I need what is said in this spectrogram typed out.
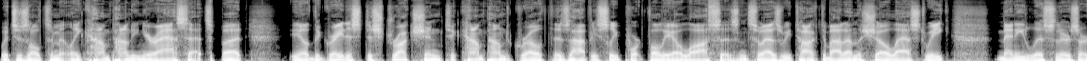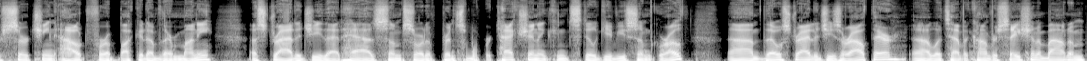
which is ultimately compounding your assets. But you know, the greatest destruction to compound growth is obviously portfolio losses. And so, as we talked about on the show last week, many listeners are searching out for a bucket of their money, a strategy that has some sort of principal protection and can still give you some growth. Um, those strategies are out there. Uh, let's have a conversation about them.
